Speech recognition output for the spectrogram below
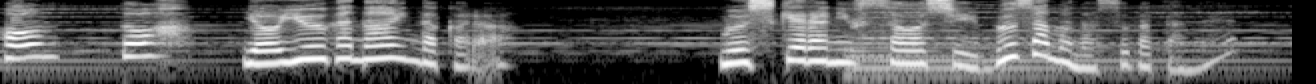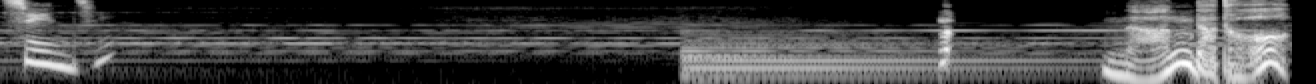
ほんと、余裕がないんだから。虫けらにふさわしい無様な姿ね、シンジ。な、なんだと？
